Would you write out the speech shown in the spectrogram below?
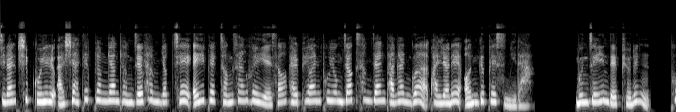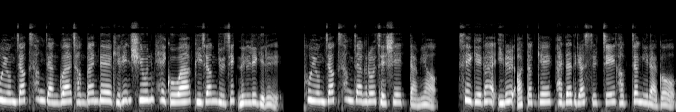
지난 19일 아시아 태평양 경제 협력체 APEC 정상회의에서 발표한 포용적 성장 방안과 관련해 언급했습니다. 문재인 대표는 포용적 성장과 정반대의 길인 쉬운 해고와 비정규직 늘리기를 포용적 성장으로 제시했다며 세계가 이를 어떻게 받아들였을지 걱정이라고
